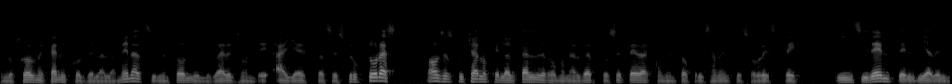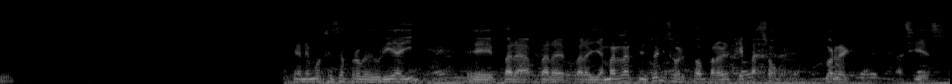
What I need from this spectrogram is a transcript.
en los juegos mecánicos de la Alameda, sino en todos los lugares donde haya estas estructuras. Vamos a escuchar lo que el alcalde de Román Alberto Cepeda comentó precisamente sobre este incidente el Día del Niño tenemos esa proveeduría ahí eh, para, para, para, llamar la atención y sobre todo para ver qué pasó. Correcto, así es.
